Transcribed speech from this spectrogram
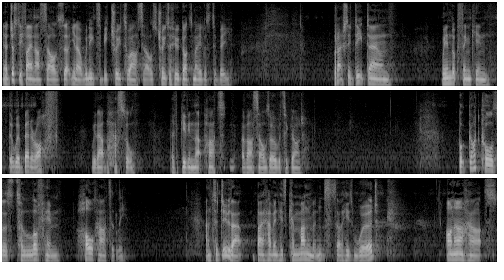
You know, justifying ourselves that, you know, we need to be true to ourselves, true to who God's made us to be. But actually, deep down, we end up thinking that we're better off without the hassle of giving that part of ourselves over to God. But God calls us to love Him wholeheartedly. And to do that by having His commandments, so His word, on our hearts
